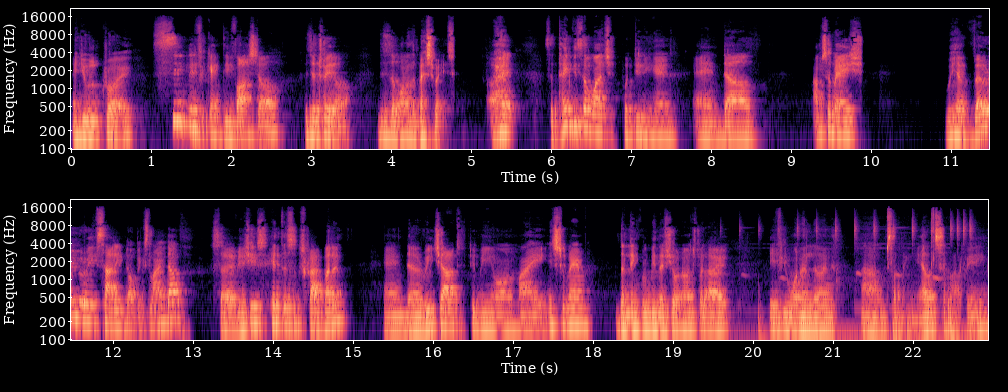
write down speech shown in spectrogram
and you will grow significantly faster as a trader. This is one of the best ways. All right. So thank you so much for tuning in, and uh, I'm Somesh. We have very very exciting topics lined up. So you hit the subscribe button and uh, reach out to me on my Instagram. The link will be in the show notes below if you want to learn um, something else about trading.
